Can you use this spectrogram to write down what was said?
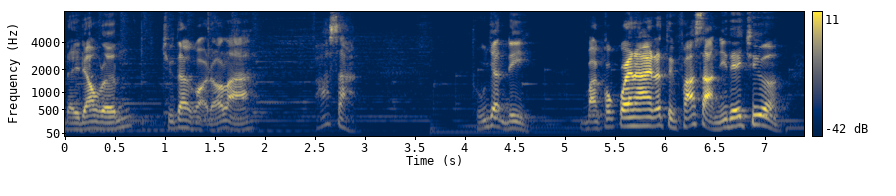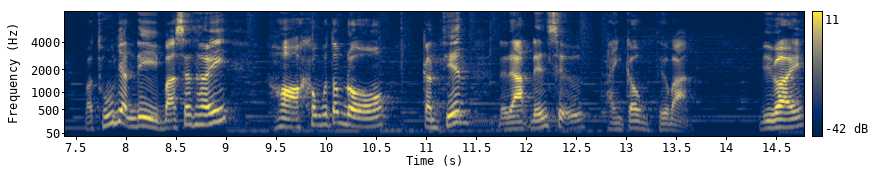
Đầy đau đớn, chúng ta gọi đó là phá sản. Thú nhận đi, bạn có quen ai đã từng phá sản như thế chưa? Và thú nhận đi, bạn sẽ thấy họ không có tốc độ cần thiết để đạt đến sự thành công thưa bạn. Vì vậy,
